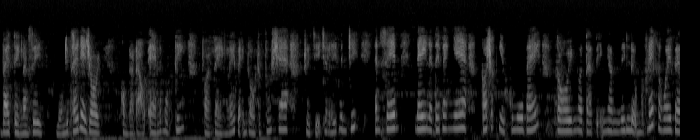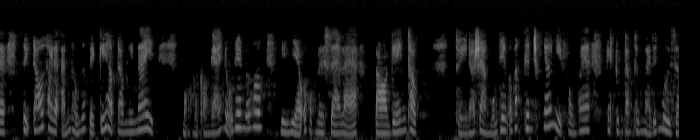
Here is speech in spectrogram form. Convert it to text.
Vay tiền làm gì, muộn như thế này rồi. Hồng đào đào e lên một tiếng, vội vàng lấy bản đồ trong túi ra, rồi chỉ cho Lý Minh Triết. Anh xem, đây là Tây Ban Nha, có rất nhiều khu mua bán. Tôi ngồi tà tiện ngầm đi lượm một lát là quay về, tuyệt đối không làm ảnh hưởng đến việc ký hợp đồng ngày nay. Một người con gái nửa đêm nữa hơn, đi dạo ở một nơi xa lạ, to ghen thật. Thủy nói rằng mỗi đêm ở Bắc Kinh rất náo nhiệt phồn hoa, các trung tâm thương mại đến 10 giờ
